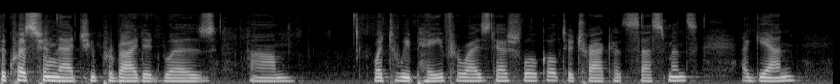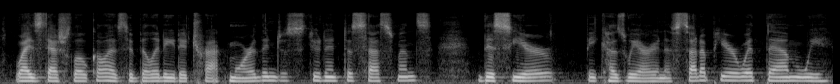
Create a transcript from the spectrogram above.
the question that you provided was, um, what do we pay for Wise Dash Local to track assessments? Again, Wise Local has the ability to track more than just student assessments. This year, because we are in a setup year with them, we,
